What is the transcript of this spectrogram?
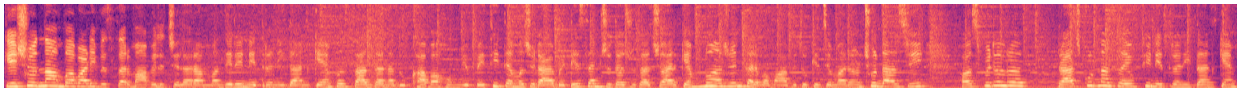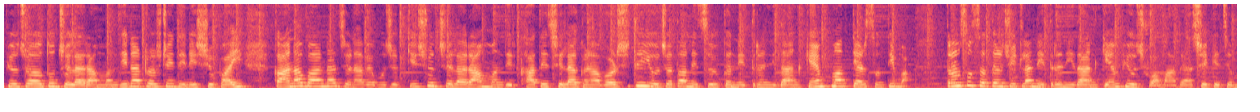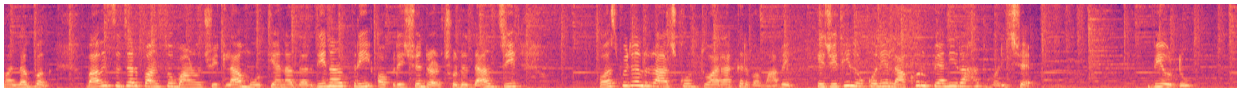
કેશોદના અંબાવાડી વિસ્તારમાં આવેલ જલારામ મંદિરે નેત્ર નિદાન કેમ્પ, સાંધાના દુખાવા, હોમિયોપેથી તેમજ ડાયાબિટીસ એમ જુદા જુદા ચાર કેમ્પનું આયોજન કરવામાં આવ્યું હતું કે જેમાં રણછોડદાસજી હોસ્પિટલ, રાજકોટના સહયોગથી નેત્ર નિદાન કેમ્પ યોજાયો હતો. જલારામ મંદિરના ટ્રસ્ટી દિનેશભાઈ કાનાબારના જણાવ્યા મુજબ કેશોદ જલારામ મંદિર ખાતે છેલ્લા ઘણા વર્ષથી યોજાતા નિઃશુલ્ક નેત્ર નિદાન કેમ્પમાં અત્યાર સુધીમાં ત્રણસો સત્તર જેટલા નેત્ર નિદાન કેમ્પ યોજવામાં આવ્યા છે કે જેમાં લગભગ બાવીસ હજાર પાંચસો બાણું જેટલા મોતિયાના દર્દીના free operation Ranchhoddasji hospital Rajkot દ્વારા કરવામાં આવેલ, કે જેથી લોકોને લાખો રૂપિયાની રાહત મળી છે. વીઓ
